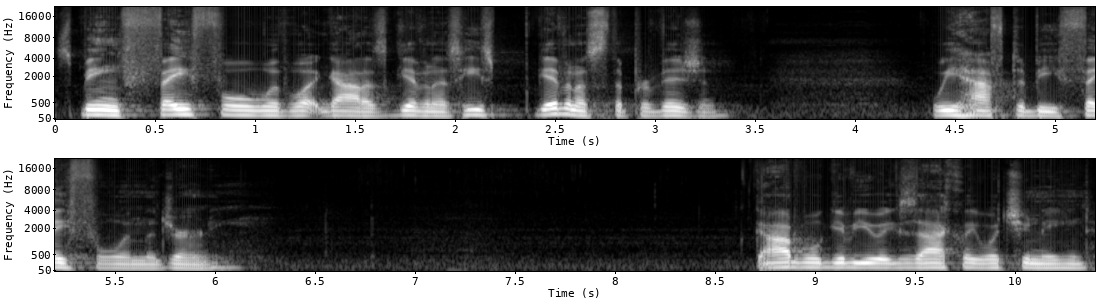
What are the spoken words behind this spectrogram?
It's being faithful with what god has given us. He's given us the provision. We have to be faithful in the journey. God will give you exactly what you need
